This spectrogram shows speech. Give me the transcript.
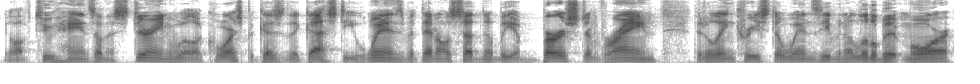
You'll have two hands on the steering wheel, of course, because of the gusty winds, but then all of a sudden there'll be a burst of of rain that'll increase the winds even a little bit more,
